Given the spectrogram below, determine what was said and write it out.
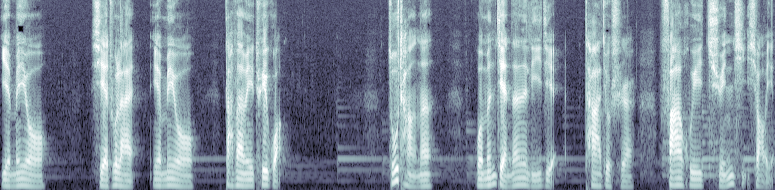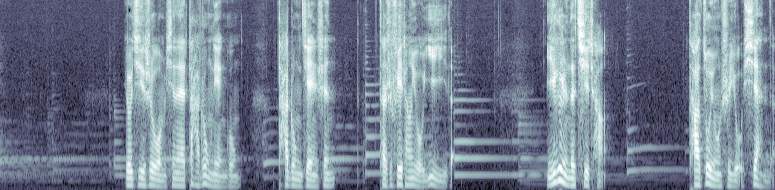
也没有。写出来也没有大范围推广。组场呢，我们简单的理解，它就是发挥群体效应。尤其是我们现在大众练功、大众健身，它是非常有意义的。一个人的气场，它作用是有限的。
